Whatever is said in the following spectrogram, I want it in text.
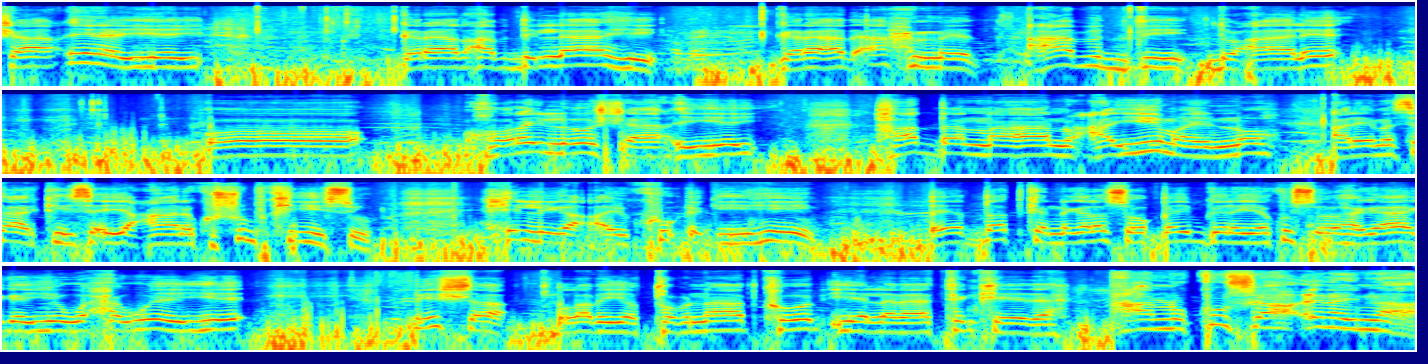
shaacinayey garaad cabdilaahi garaad axmed cabdi ducaale oo horay loo shaaciyey. Haddana aannu cayimayno caleemasaarkiisa iyo caana kushubkiisu xilliga ay ku eg yihiin ee dadka nagala soo qaybgelaya ku soo hagaagayo waxa weeye bisha labiyo tobnaad koob iyo labaatankeeda. Waxaannu ku shaacinaynaa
